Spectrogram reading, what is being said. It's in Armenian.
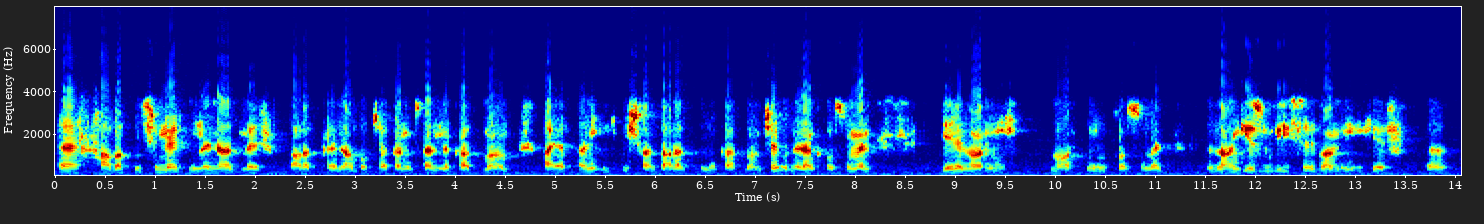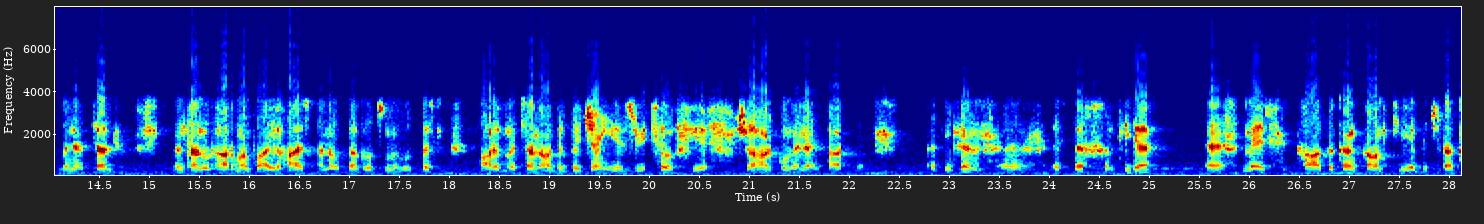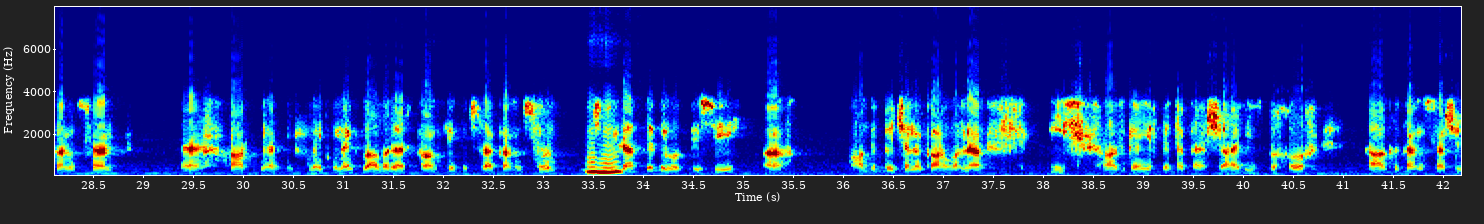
հավակնություններ ունենալ մեր տարածքային ամբողջականության նկատմամբ, Հայաստանի ինքնիշխան տարածքի նկատմամբ, չէ՞ որ նրանք խոսում են Երևանի մասին, խոսում են Սևանի եւ մնացյալ ընդհանուր առմամբ այո Հայաստանը օգտագործում է որպես արևմտյան Ադրբեջան եզրույթով եւ շահարկում են այդ հարցը։ Այսինքն այստեղ խնդիրը մեր քաղաքական կամքի եւ վճռականության հարցն է, մենք ունենք բավարար կամքի վճռականություն, ստիլացել որպեսի Ադրբեջանը կարողանա իր ազգային եւ պետական շահերից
